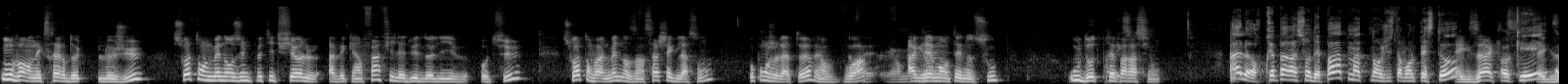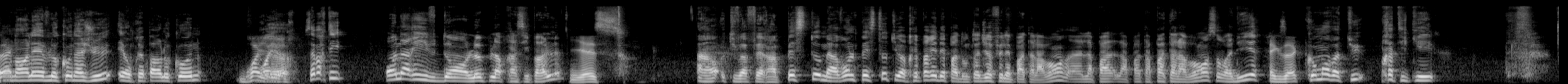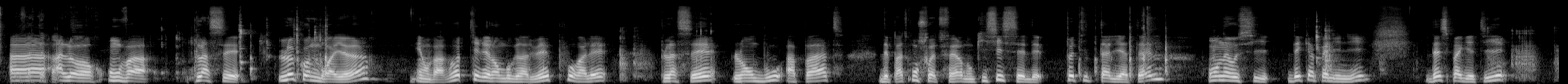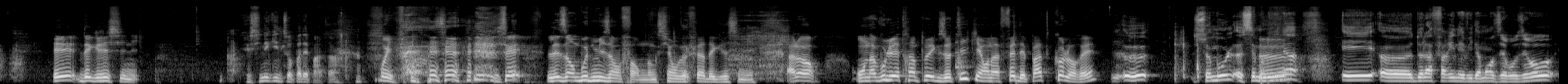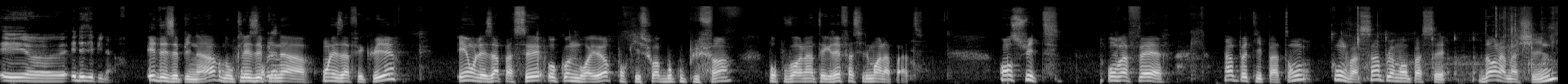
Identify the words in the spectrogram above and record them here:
on va en extraire le jus Soit on le met dans une petite fiole avec un fin filet d'huile d'olive au-dessus, soit on va le mettre dans un sachet glaçon au congélateur et on va agrémenter notre soupe ou d'autres préparations. Alors, préparation des pâtes maintenant, juste avant le pesto. Exact. Ok, on enlève le cône à jus et on prépare le cône broyeur. C'est parti On arrive dans le plat principal. Yes. Tu vas faire un pesto, mais avant le pesto, tu vas préparer des pâtes. Donc, tu as déjà fait les pâtes à l'avance, euh, la, pâte à pâte à l'avance, on va dire. Exact. Comment vas-tu pratiquer euh, alors, on va placer le cône broyeur et on va retirer l'embout gradué pour aller placer l'embout à pâte des pâtes qu'on souhaite faire. Donc ici, c'est des petites tagliatelles. On a aussi des capellini, des spaghettis et des grissini. Grissini qui ne sont pas des pâtes. Hein. Oui, c'est les embouts de mise en forme. Donc si on veut faire des grissini. Alors, on a voulu être un peu exotique et on a fait des pâtes colorées. Eux, semoule, semolina et euh, de la farine évidemment 00 et, euh, et des épinards. Et des épinards. Donc les épinards, on les a fait cuire et on les a passés au cône broyeur pour qu'ils soient beaucoup plus fins pour pouvoir l'intégrer facilement à la pâte. Ensuite, on va faire un petit pâton qu'on va simplement passer dans la machine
